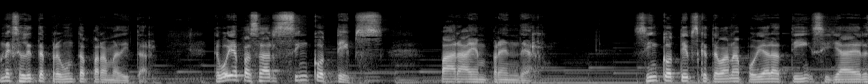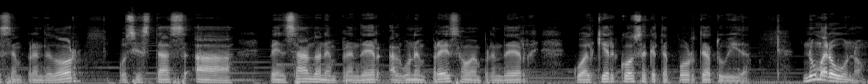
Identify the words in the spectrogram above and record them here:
Una excelente pregunta para meditar. Te voy a pasar cinco tips para emprender. Cinco tips que te van a apoyar a ti si ya eres emprendedor o si estás ah, pensando en emprender alguna empresa o emprender cualquier cosa que te aporte a tu vida. Número uno,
